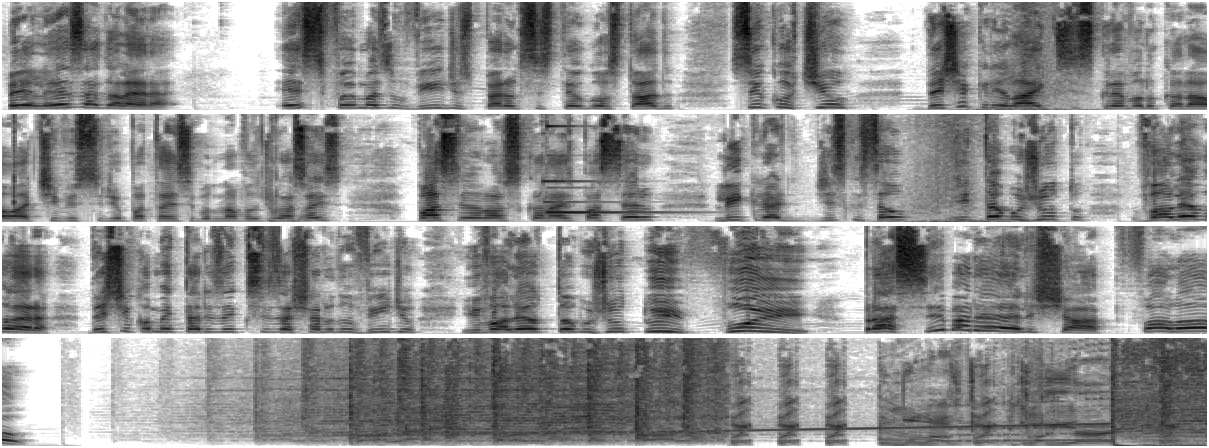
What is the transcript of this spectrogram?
Beleza, galera? Esse foi mais um vídeo, espero que vocês tenham gostado. Se curtiu, deixa aquele like, se inscreva no canal, ative o sininho para estar recebendo novas notificações. Passe no nosso canal de parceiro, link na descrição. E tamo junto, valeu galera. Deixem comentários aí o que vocês acharam do vídeo. E valeu, tamo junto e fui! Pra cima dele, chap. Falou! Vamos lá, vai, vai.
